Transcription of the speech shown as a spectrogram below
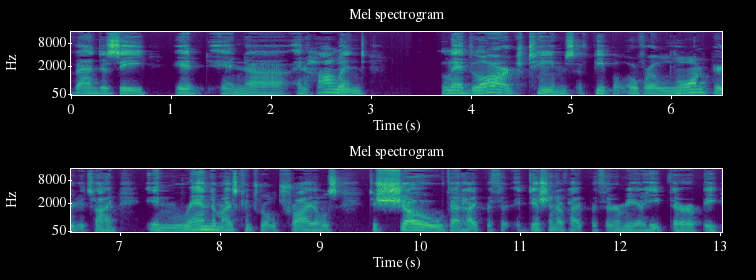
van der Zee in in uh, in Holland led large teams of people over a long period of time in randomized controlled trials to show that hyperth- addition of hyperthermia heat therapy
